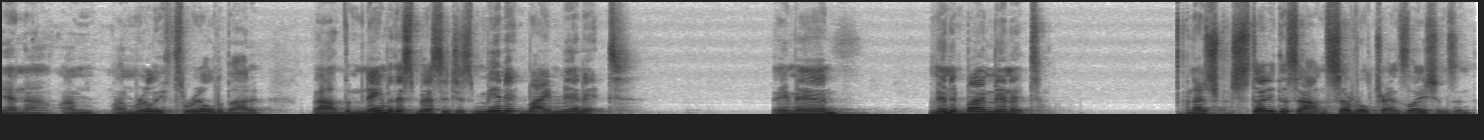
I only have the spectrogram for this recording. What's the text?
and uh, I'm, I'm really thrilled about it. Uh, the name of this message is Minute by Minute. Amen? Minute by minute. And I studied this out in several translations and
